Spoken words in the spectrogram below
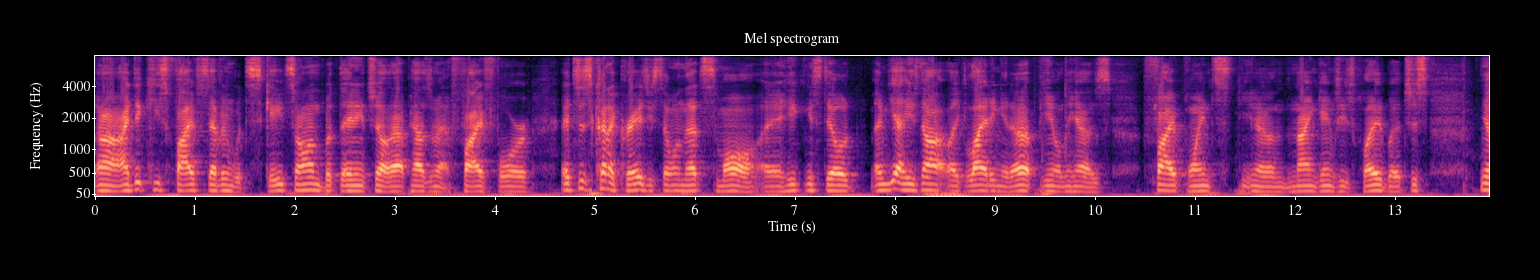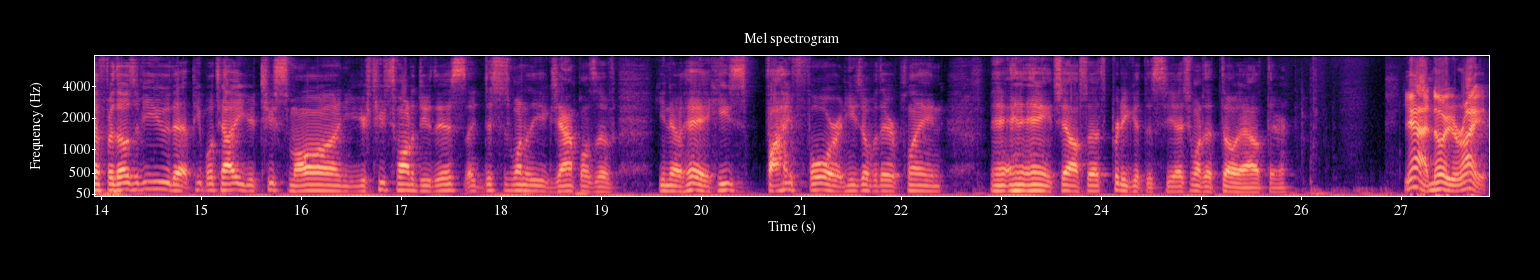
Uh, I think he's five seven with skates on, but the NHL app has him at five four. It's just kind of crazy. Someone that small, and he can still. And yeah, he's not like lighting it up. He only has five points. You know, nine games he's played, but just. You know, for those of you that people tell you you're too small and you're too small to do this, like this is one of the examples of, you know, hey, he's five four and he's over there playing in, the NHL. So that's pretty good to see. I just wanted to throw it out there. Yeah, no, you're right.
